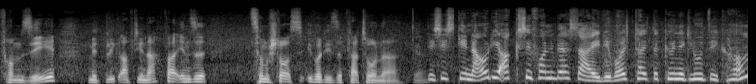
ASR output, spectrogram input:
Vom See mit Blick auf die Nachbarinsel zum Schloss über diese Platona. Das ist genau die Achse von Versailles. Die wollte halt der König Ludwig haben.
